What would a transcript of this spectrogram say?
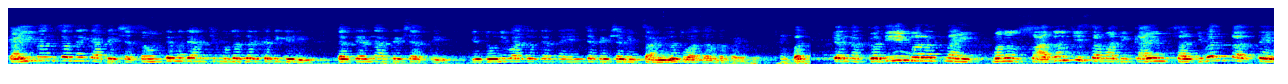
काही माणसांना एक अपेक्षा? संस्थेमध्ये आमची मुलं जर कधी गेली तर त्यांना अपेक्षा असते जे दोन्ही वाजवतात ना यांच्यापेक्षा मी चांगलंच वाजवलं पाहिजे. पण त्यांना कधीही मरत नाही म्हणून साधूची समाधी कायम साजिवंत असते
